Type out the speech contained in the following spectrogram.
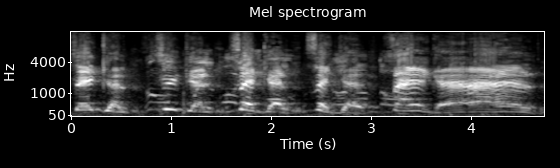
Węgiel! Węgiel! Węgiel! Węgiel! Węgiel!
